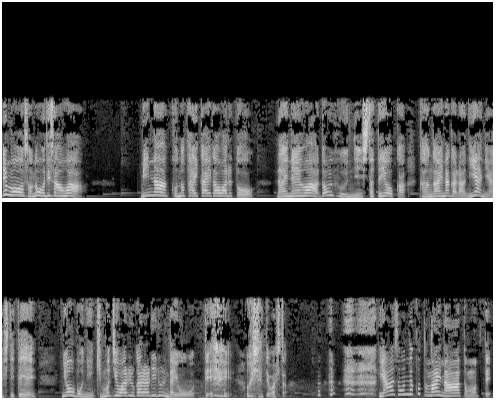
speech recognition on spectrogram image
でも、そのおじさんは、みんなこの大会が終わると、来年はどういう風に仕立てようか考えながらニヤニヤしてて、女房に気持ち悪がられるんだよって おっしゃってました。いやー、そんなことないなーと思って、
